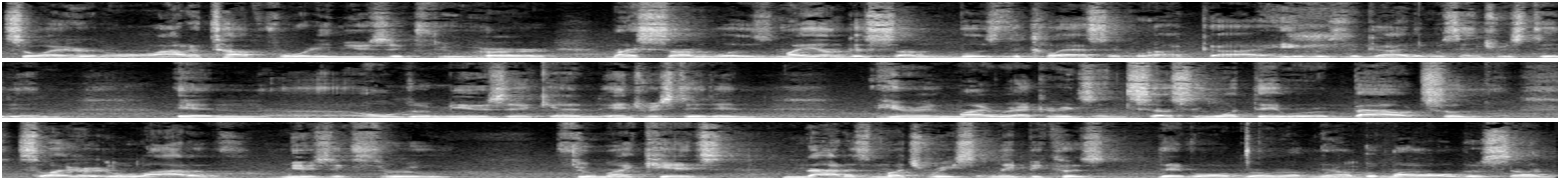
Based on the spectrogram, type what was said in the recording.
so I heard a lot of top 40 music through her. My son was, my youngest son was the classic rock guy. He was the guy that was interested in, in uh, older music and interested in hearing my records and sussing what they were about. So, so I heard a lot of music through, through my kids. Not as much recently because they've all grown up now. But my older son,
